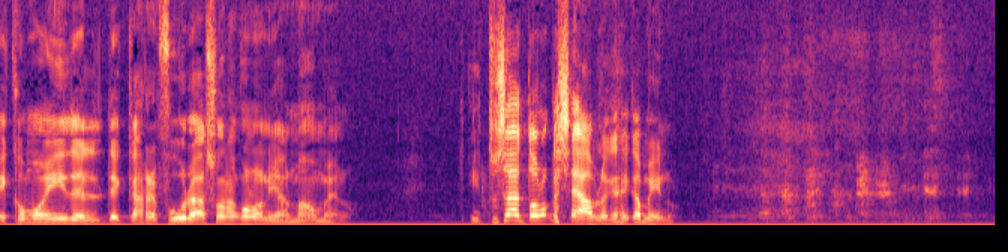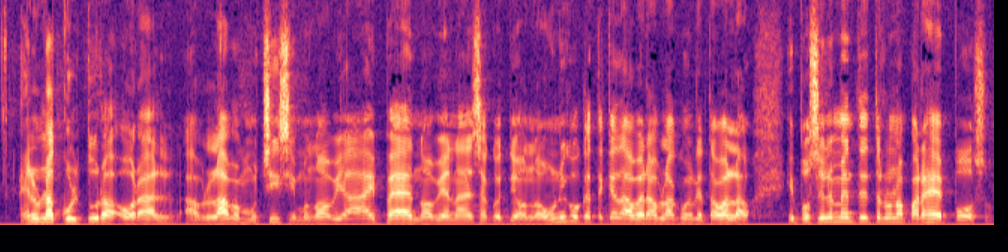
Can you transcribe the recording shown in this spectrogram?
es como ir del, de Carrefour a zona colonial, más o menos. Y tú sabes todo lo que se habla en ese camino. Era una cultura oral, hablaban muchísimo, no había iPad, no había nada de esa cuestión. Lo único que te quedaba era hablar con el que estaba al lado y posiblemente entre una pareja de esposos.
